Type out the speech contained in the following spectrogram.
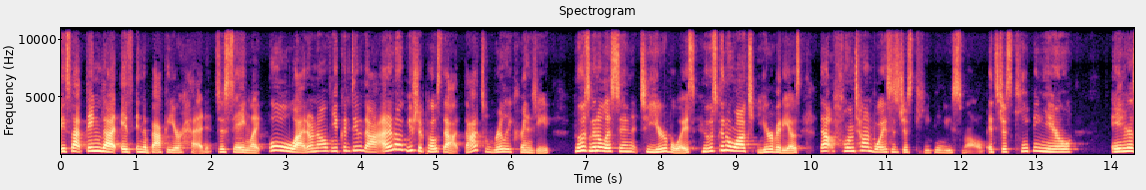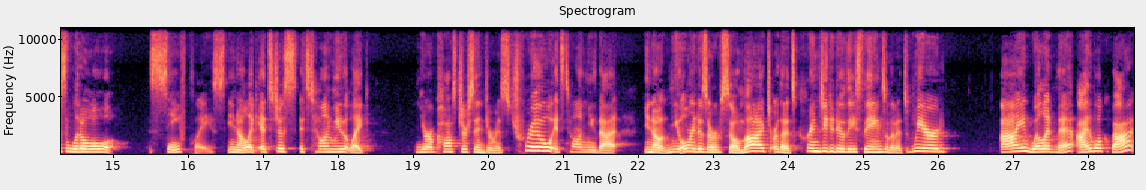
it's that thing that is in the back of your head, just saying, like, oh, I don't know if you can do that. I don't know if you should post that. That's really cringy. Who's going to listen to your voice? Who's going to watch your videos? That hometown voice is just keeping you small. It's just keeping you in this little safe place. You know, like it's just, it's telling you that, like, your imposter syndrome is true. It's telling you that, you know, you only deserve so much or that it's cringy to do these things or that it's weird. I will admit, I look back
